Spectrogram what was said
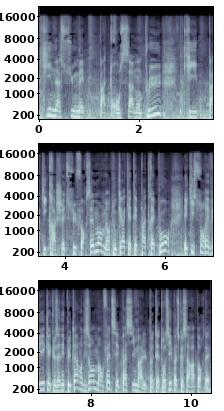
qui n'assumaient pas trop ça non plus, qui pas qui crachaient dessus forcément, mais en tout cas qui étaient pas très pour et qui se sont réveillés quelques années plus tard en disant mais en fait c'est pas si mal, peut-être aussi parce que ça rapportait.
